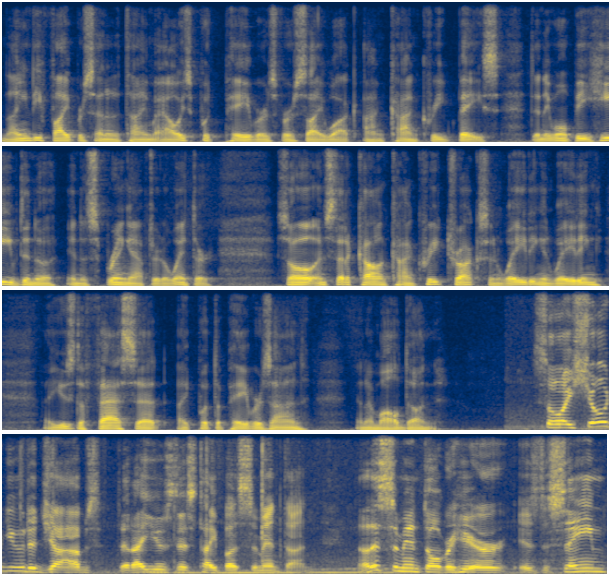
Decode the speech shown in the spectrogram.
95% of the time I always put pavers for a sidewalk on concrete base. Then they won't be heaved in the, in the spring after the winter. So instead of calling concrete trucks and waiting and waiting, I use the fast set, I put the pavers on, and I'm all done. So I showed you the jobs that I use this type of cement on. Now this cement over here is the same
